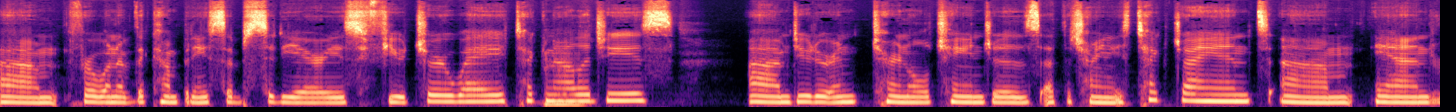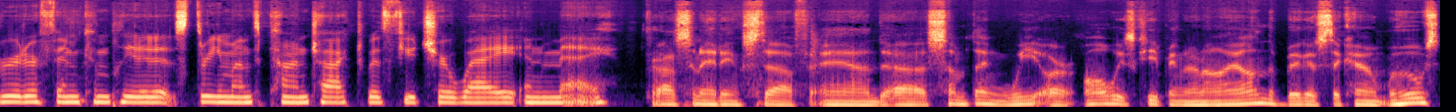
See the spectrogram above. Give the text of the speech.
um, for one of the company's subsidiaries, Futurewei Technologies. Mm-hmm um, due to internal changes at the Chinese tech giant. Um, and Ruder Finn completed its three month contract with Futurewei in May. Fascinating stuff, and uh, something we are always keeping an eye on. The biggest account moves.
